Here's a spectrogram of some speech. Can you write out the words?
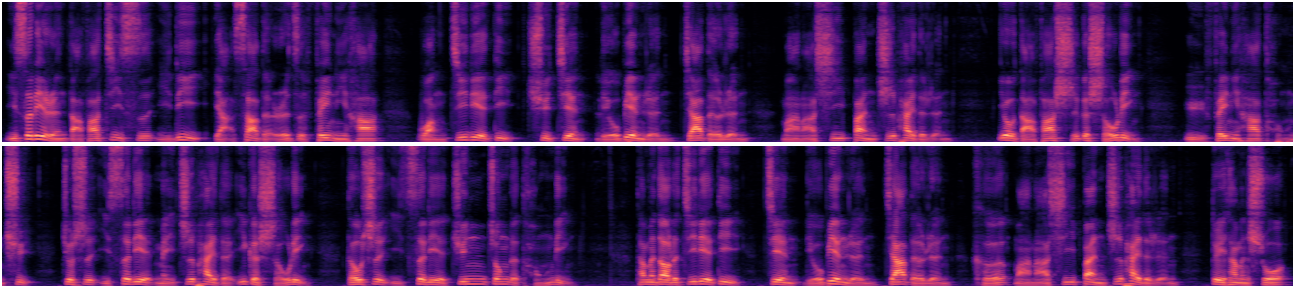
以色列人打发祭司以利亚撒的儿子非尼哈。往基列地去见流便人、迦得人、玛拿西半支派的人，又打发十个首领与非尼哈同去，就是以色列每支派的一个首领，都是以色列军中的统领。他们到了基列地，见流便人、迦得人和玛拿西半支派的人，对他们说：“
